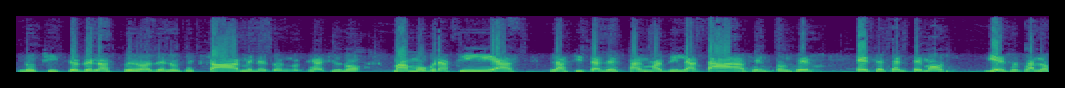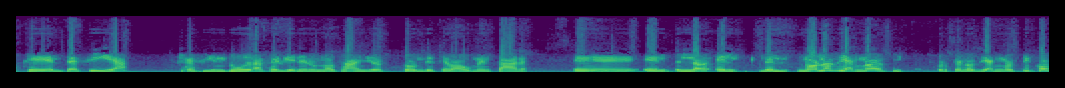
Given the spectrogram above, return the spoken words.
los sitios de las pruebas de los exámenes, donde se hace uno mamografías, las citas están más dilatadas, entonces ese es el temor. Y eso es a lo que él decía, que sin duda se vienen unos años donde se va a aumentar eh, el, no los diagnósticos, porque los diagnósticos,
